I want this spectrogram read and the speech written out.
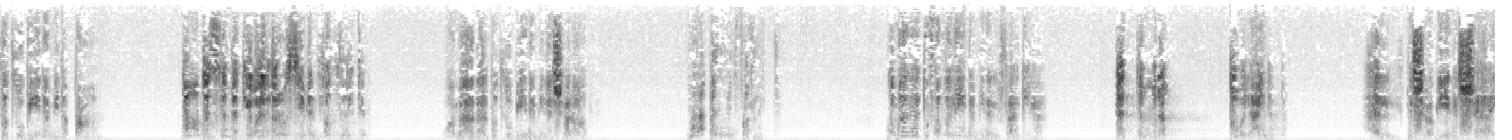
تطلبين من الطعام. بعض السمك والأرز من فضلك. وماذا تطلبين من الشراب؟ ماء من فضلك. وماذا تفضلين من الفاكهة؟ التمرة أو العنب. هل تشربين الشاي؟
